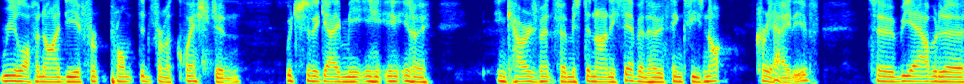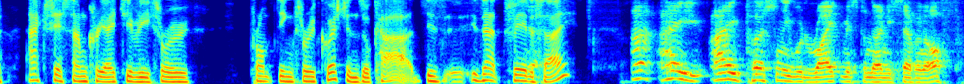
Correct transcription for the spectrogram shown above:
reel off an idea from, prompted from a question, which sort of gave me you know encouragement for Mister Ninety Seven, who thinks he's not creative, to be able to access some creativity through prompting through questions or cards. Is is that fair yeah. to say? I, I personally would write Mr. 97 off.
